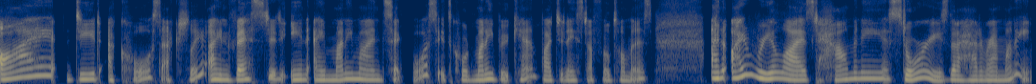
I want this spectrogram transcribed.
I did a course actually. I invested in a money mindset course. It's called Money Bootcamp by Denise Duffield Thomas. And I realized how many stories that I had around money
